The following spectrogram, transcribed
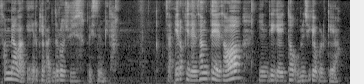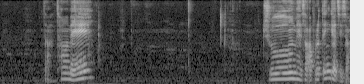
선명하게 이렇게 만들어 주실 수도 있습니다. 자, 이렇게 된 상태에서 인디게이터 움직여 볼게요. 자, 처음에 줌 해서 앞으로 당겨지죠.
